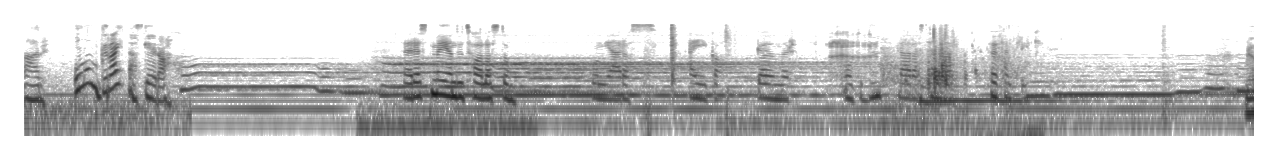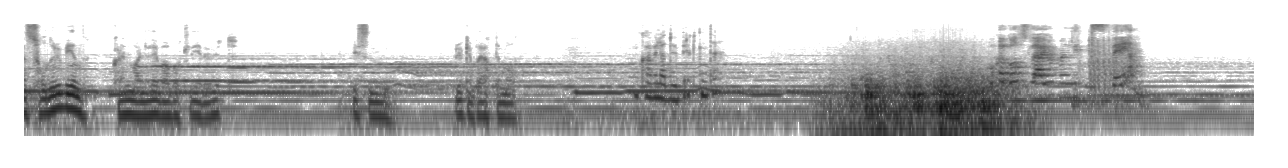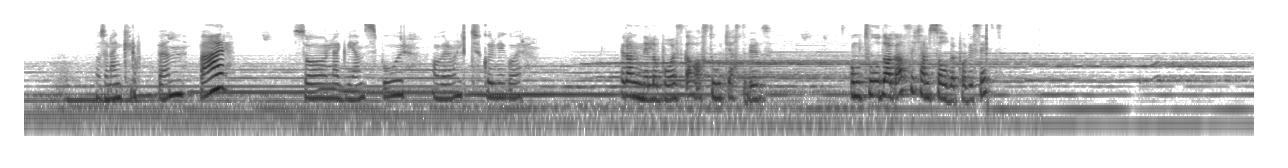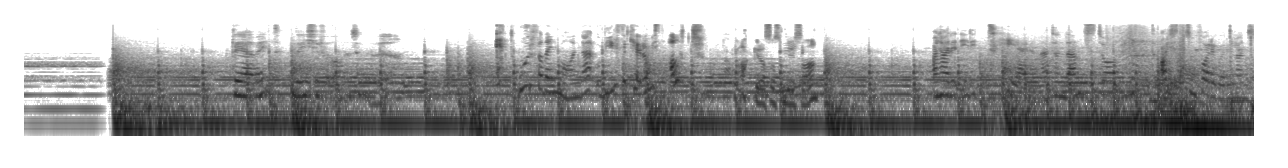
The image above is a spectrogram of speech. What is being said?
er. Hun greit jeg skal gjøre. Det er rest mye du talast om. Oss eiga, gaumer, og du lærast henne høfentlig. Med en sånn rubin kan en mann leve godt livet ut. Hvis en bruker den på rette måten. Hva ville du brukt den til? Og hva godt skulle jeg gjort med en liten sten? Og så lenge kroppen bærer, så legger vi igjen spor overalt hvor vi går. Ragnhild og Bård skal ha stort gjestebud. Om to dager så kommer Solve på visitt. Det jeg vet, det er ikke for alle det. Ett ord fra den mannen der, og vi risikerer å miste alt. Akkurat sånn som du sa. Han har en irriterende tendens til å vite alt som foregår i landsbyen.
